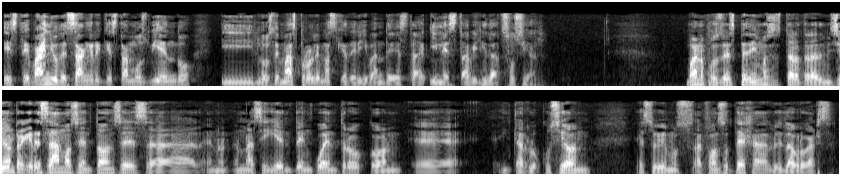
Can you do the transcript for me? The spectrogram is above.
este baño de sangre que estamos viendo y los demás problemas que derivan de esta inestabilidad social. Bueno, pues despedimos esta transmisión. Regresamos entonces en un siguiente encuentro con eh, interlocución. Estuvimos Alfonso Teja, Luis Lauro Garza.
